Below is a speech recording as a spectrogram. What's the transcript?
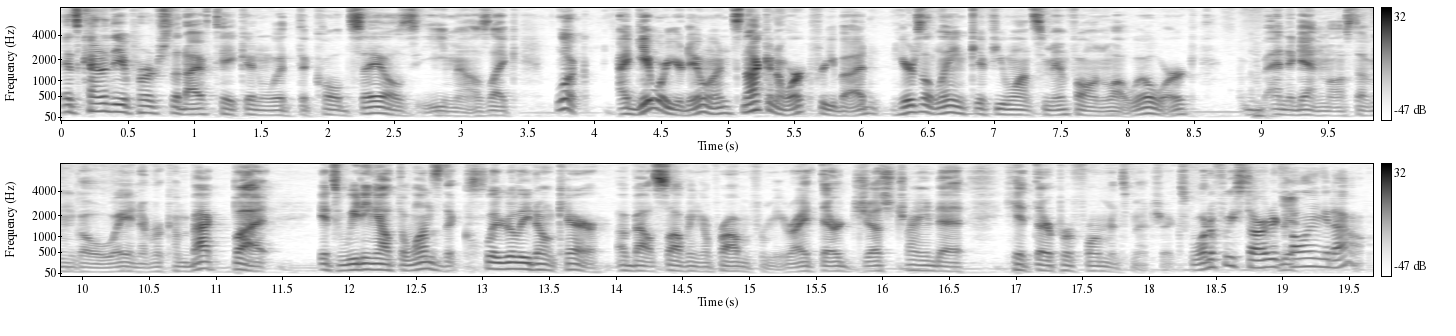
It's kind of the approach that I've taken with the cold sales emails. Like, look, I get what you're doing. It's not going to work for you, bud. Here's a link if you want some info on what will work. And again, most of them go away and never come back. But it's weeding out the ones that clearly don't care about solving a problem for me, right? They're just trying to hit their performance metrics. What if we started Yeah. calling it out?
